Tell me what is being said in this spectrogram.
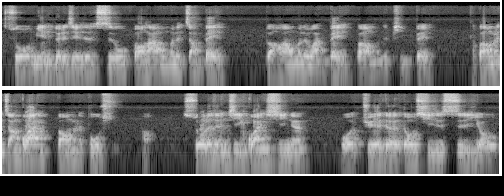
所面对的这些人事物，包含我们的长辈，包含我们的晚辈，包含我们的平辈，包含我们的长官，包含我们的部属，好，所有的人际关系呢，我觉得都其实是有，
